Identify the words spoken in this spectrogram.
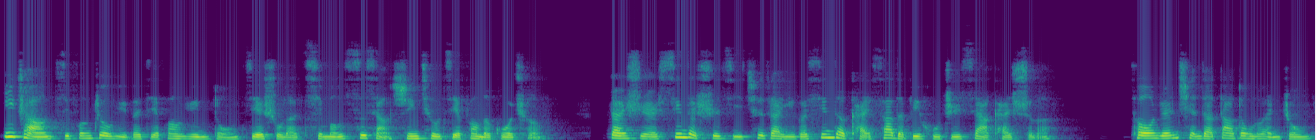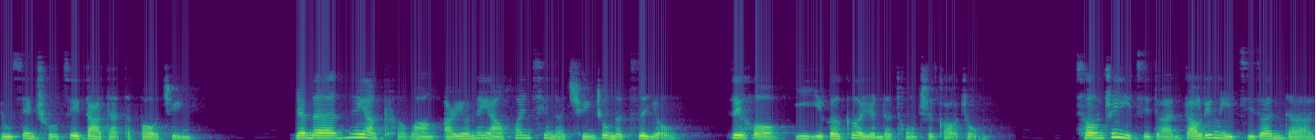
一场疾风骤雨的解放运动结束了启蒙思想寻求解放的过程，但是新的世纪却在一个新的凯撒的庇护之下开始了。从人群的大动乱中涌现出最大胆的暴君，人们那样渴望而又那样欢庆的群众的自由，最后以一个个人的统治告终。从这一极端到另一极端的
